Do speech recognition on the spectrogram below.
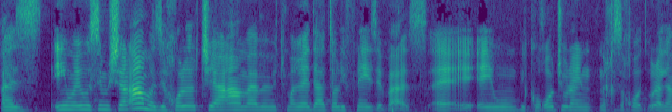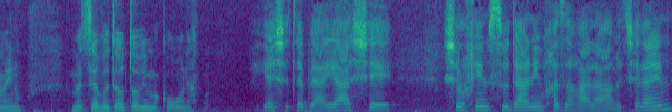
אז אם היו עושים משאל עם, אז יכול להיות שהעם היה באמת מראה דעתו לפני זה, ואז אה, אה, היו ביקורות שאולי נחסכות, ואולי גם היינו במצב יותר טוב עם הקורונה. יש את הבעיה ששולחים סודנים חזרה לארץ שלהם,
